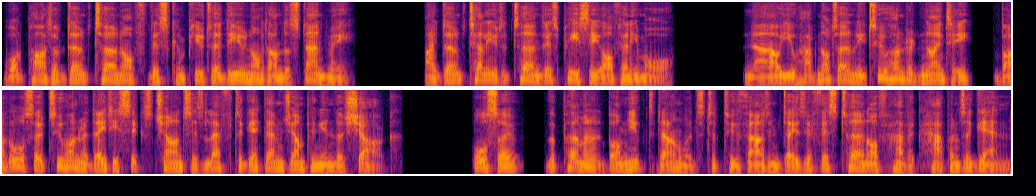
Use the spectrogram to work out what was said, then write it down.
what part of don't turn off this computer do you not understand me? I don't tell you to turn this PC off anymore. Now you have not only 290, but also 286 chances left to get them jumping in the shark. Also, the permanent bomb nuked downwards to 2000 days if this turn off havoc happens again.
